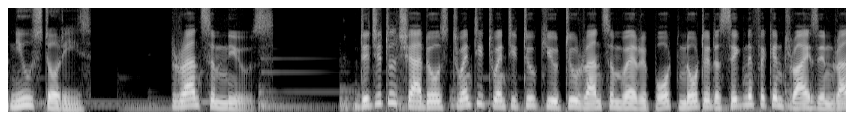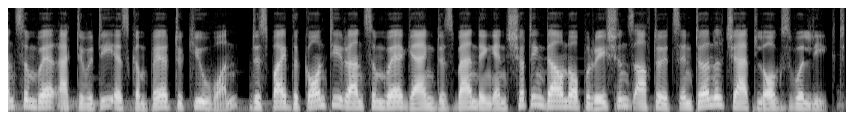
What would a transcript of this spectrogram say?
News Stories Ransom News Digital Shadow's 2022 Q2 ransomware report noted a significant rise in ransomware activity as compared to Q1, despite the Conti ransomware gang disbanding and shutting down operations after its internal chat logs were leaked.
